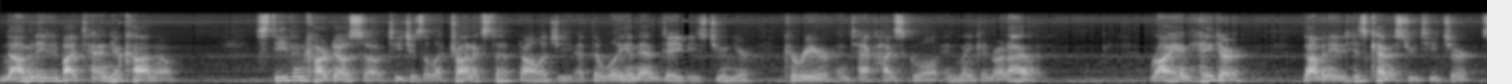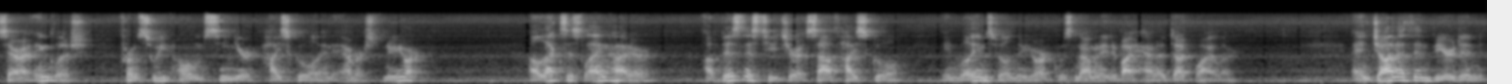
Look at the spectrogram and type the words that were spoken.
Nominated by Tanya Cano, Stephen Cardoso teaches electronics technology at the William M. Davies Jr. Career and Tech High School in Lincoln, Rhode Island. Ryan Hayter nominated his chemistry teacher, Sarah English, from Sweet Home Senior High School in Amherst, New York. Alexis Langheyer, a business teacher at South High School in Williamsville, New York, was nominated by Hannah Duttweiler. And Jonathan Bearden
